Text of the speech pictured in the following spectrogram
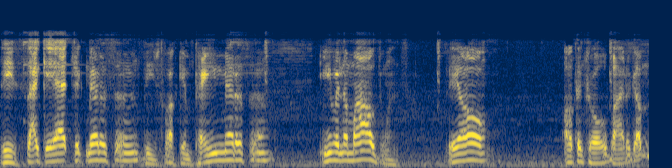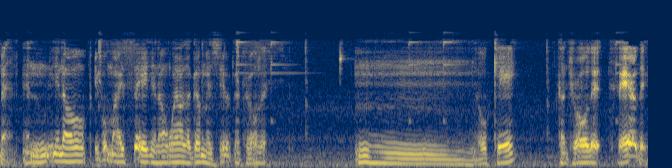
these psychiatric medicines, these fucking pain medicines, even the mild ones, they all are controlled by the government. And, you know, people might say, you know, well, the government should control it. Mm, okay, control it fairly.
